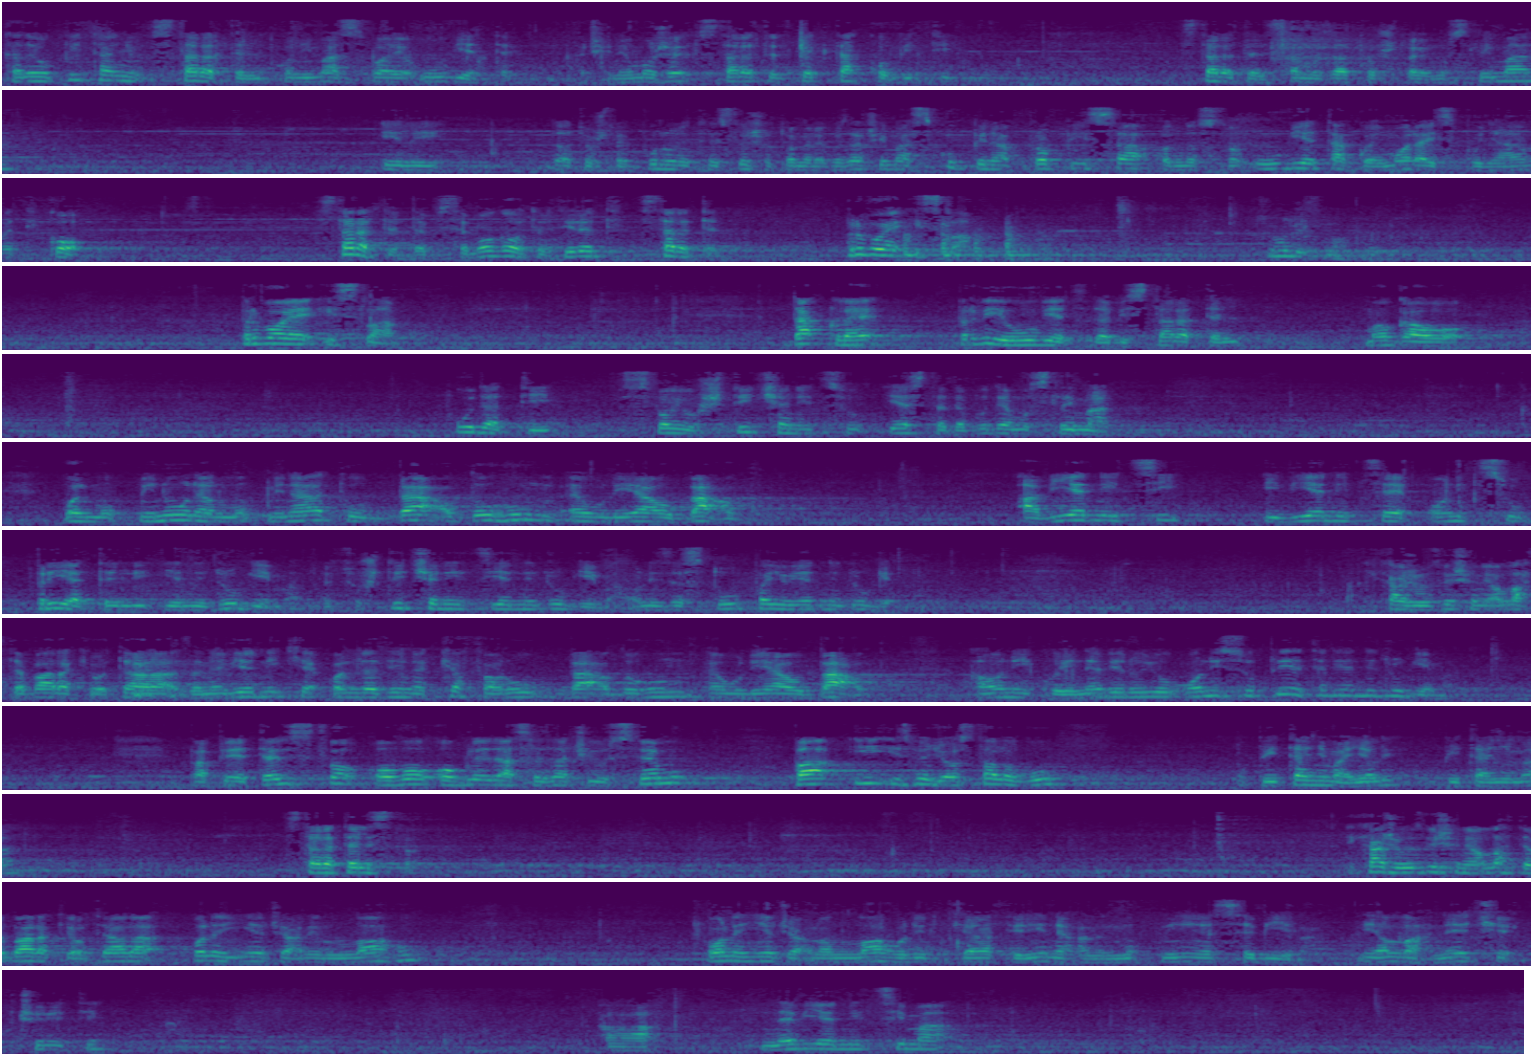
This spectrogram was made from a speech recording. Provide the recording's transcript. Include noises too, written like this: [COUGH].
Kada je u pitanju staratelj, on ima svoje uvjete. Znači, ne može staratelj tek tako biti staratelj samo zato što je musliman ili zato što je punoljetni sliš o tome, nego znači ima skupina propisa, odnosno uvjeta koje mora ispunjavati ko? Staratelj, da bi se mogao tretirati staratelj. Prvo je islam. Čuli smo. Prvo je islam. Dakle, prvi uvjet da bi staratelj mogao udati svoju štićenicu jeste da bude musliman. Wal mu'minuna wal mu'minatu ba'dhum awliya'u ba'd. A vjernici i vjernice oni su prijatelji jedni drugima, oni su štićenici jedni drugima, oni zastupaju jedni druge kaže uzvišeni Allah te barake o teala za nevjernike allazine kafaru ba'duhum eulijau ba'd a oni koji ne vjeruju, oni su prijatelji jedni drugima pa prijateljstvo ovo ogleda se znači u svemu pa i između ostalog u, u pitanjima, jeli, pitanjima starateljstva i kaže uzvišeni Allah te barake o teala ole inječe anilullahu Ole jeđa al Allahu lil kafirine al mu'minine sebila. I Allah neće učiniti a nevjernicima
